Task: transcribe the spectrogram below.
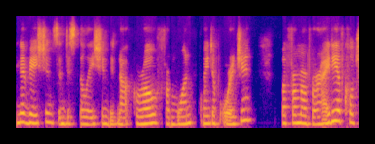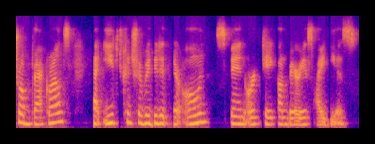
innovations in distillation did not grow from one point of origin, but from a variety of cultural backgrounds that each contributed their own spin or take on various ideas.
